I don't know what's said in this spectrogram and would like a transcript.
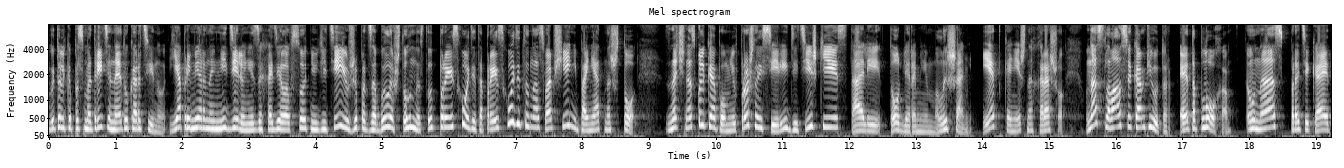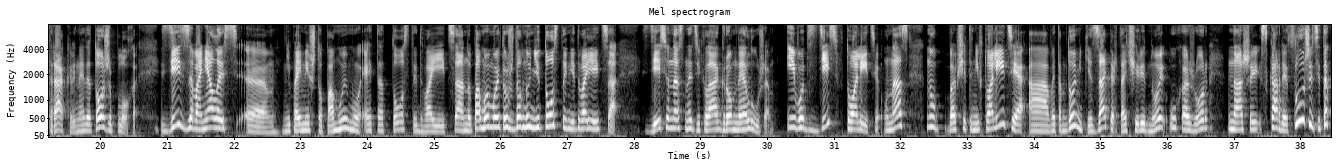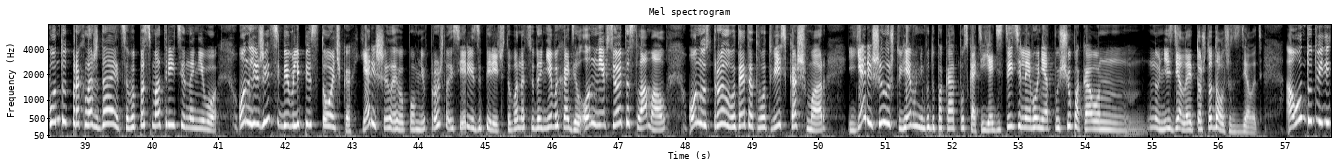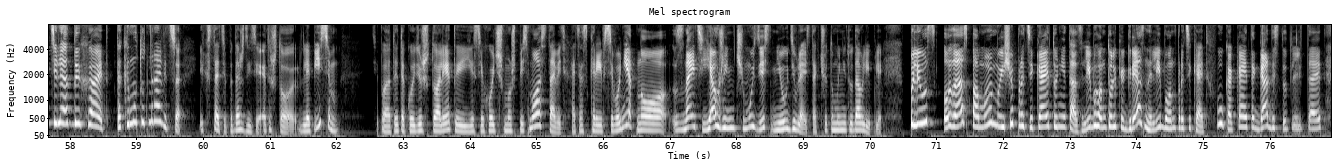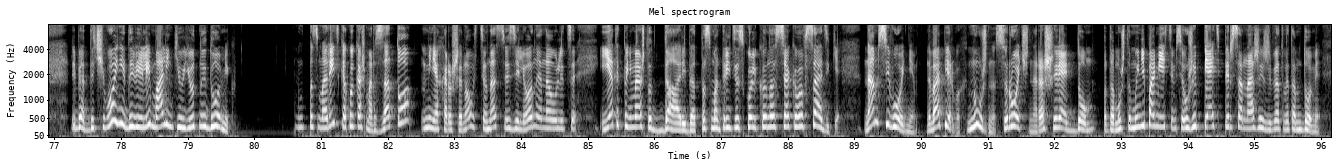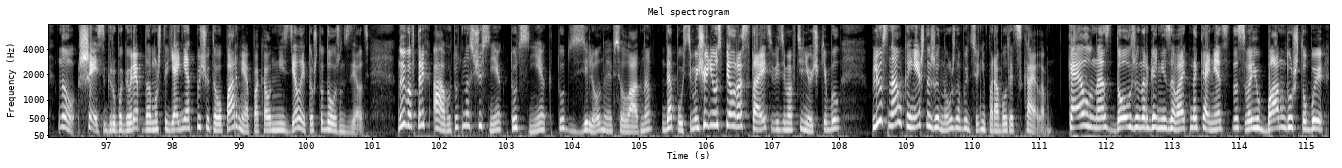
Вы только посмотрите на эту картину. Я примерно неделю не заходила в сотню детей и уже подзабыла, что у нас тут происходит. А происходит у нас вообще непонятно что. Значит, насколько я помню, в прошлой серии детишки стали тодлерами, малышами. И это, конечно, хорошо. У нас сломался компьютер, это плохо. У нас протекает раковина, это тоже плохо. Здесь завонялось, э, не пойми что, по-моему, это тост и два яйца. Но, по-моему, это уже давно не тост и не два яйца. Здесь у нас натекла огромная лужа. И вот здесь, в туалете, у нас, ну, вообще-то не в туалете, а в этом домике заперт очередной ухажер нашей Скарлетт. Слушайте, так он тут прохлаждается, вы посмотрите на него. Он лежит себе в лепесточках. Я решила его, помню, в прошлой серии запереть, чтобы он отсюда не выходил. Он мне все это сломал. Он устроил вот этот вот весь кошмар. И я решила, что я его не буду пока отпускать. И я действительно его не отпущу, пока он, ну, не сделает то, что должен сделать. А он тут, видите ли, отдыхает. Так ему тут нравится. И, кстати, подождите, это что, для писем? Типа, ты такой идешь в туалет, и если хочешь, можешь письмо оставить. Хотя, скорее всего, нет, но, знаете, я уже ничему здесь не удивляюсь. Так, что-то мы не туда влипли. Плюс у нас, по-моему, еще протекает унитаз. Либо он только грязный, либо он протекает. Фу, какая-то гадость тут летает. Ребят, до чего они довели маленький уютный домик? Посмотрите, какой кошмар. Зато у меня хорошая новость, у нас все зеленое на улице. И я так понимаю, что да, ребят, посмотрите, сколько у нас всякого в садике. Нам сегодня, во-первых, нужно срочно расширять дом, потому что мы не поместимся. Уже пять персонажей живет в этом доме. Ну, шесть, грубо говоря, потому что я не отпущу того парня, пока он не сделает то, что должен сделать. Ну и во-вторых, а, вот тут у нас еще снег, тут снег, тут зеленое, все ладно. Допустим, еще не успел растаять, видимо, в тенечке был. Плюс нам, конечно же, нужно будет сегодня поработать с Кайлом. Кайл у нас должен организовать наконец-то свою банду, чтобы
